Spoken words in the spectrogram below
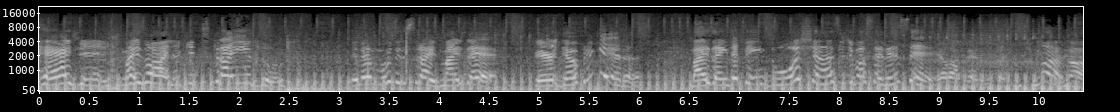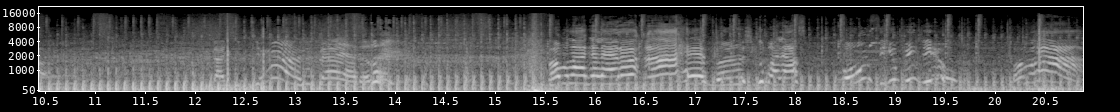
Ré, gente. Mas olha, que distraído. Ele é muito distraído, mas é, perdeu a primeira. Mas ainda tem duas chances de você vencer. Olha lá, pera, tá te intimando, ó. Tá te intimando, pera. Vamos lá, galera. A revanche que o palhaço bonzinho pediu. Vamos lá.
